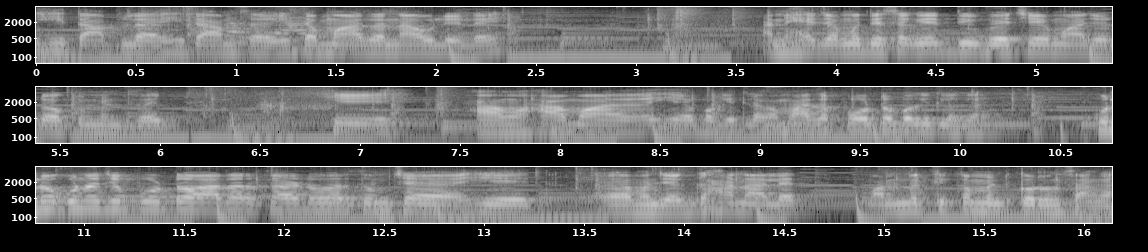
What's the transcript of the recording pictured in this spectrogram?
इथं आपलं इथं आमचं इथं माझं नाव लिहिलं आहे आणि ह्याच्यामध्ये सगळे दिव्याचे माझे डॉक्युमेंट्स आहेत. हे हा हा मा हे बघितलं का? माझा फोटो बघितलं का? कुणाकुणाचे फोटो आधार कार्डवर तुमच्या हे म्हणजे घाण आल्यात मला नक्की कमेंट करून सांगा.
